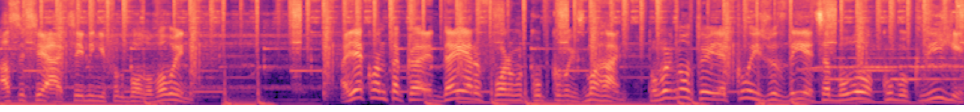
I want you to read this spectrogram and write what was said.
Асоціації мініфутболу Волинь. А як вам така ідея реформи кубкових змагань? Повернути, як колись вже здається, було Кубок Ліги,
